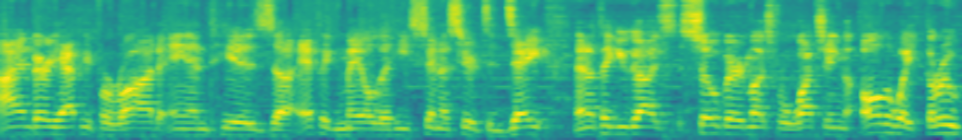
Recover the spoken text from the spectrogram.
I am very happy for Rod and his uh, epic mail that he sent us here today. And I thank you guys so very much for watching all the way through.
